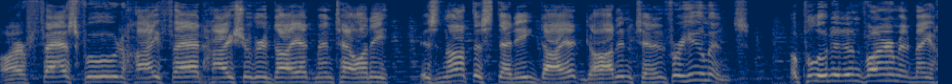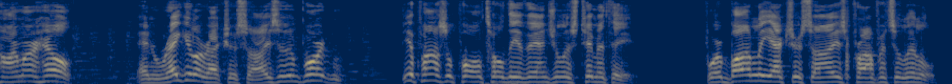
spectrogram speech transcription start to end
Our fast food, high fat, high sugar diet mentality is not the steady diet God intended for humans. A polluted environment may harm our health, and regular exercise is important. The Apostle Paul told the evangelist Timothy, For bodily exercise profits a little,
